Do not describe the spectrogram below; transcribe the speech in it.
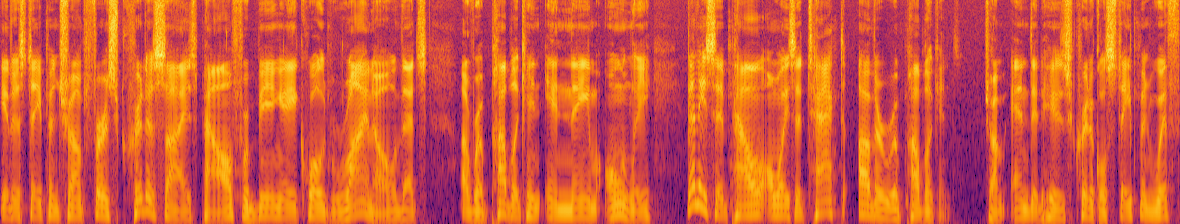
In a statement, Trump first criticized Powell for being a quote RINO that's a Republican in name only. Then he said Powell always attacked other Republicans. Trump ended his critical statement with,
